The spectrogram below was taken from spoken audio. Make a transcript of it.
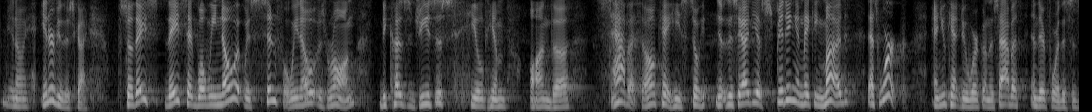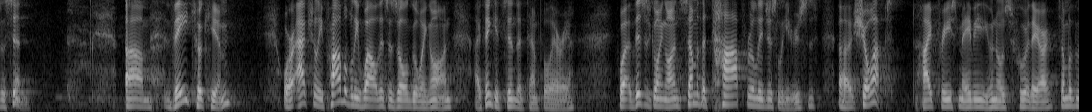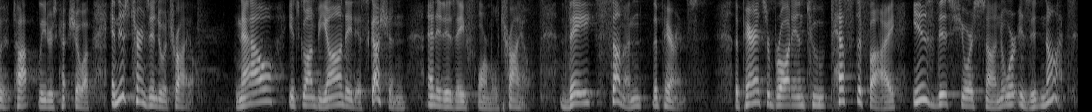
you know, interview this guy. So they, they said, well, we know it was sinful. We know it was wrong because Jesus healed him on the Sabbath. Okay, he's so, you know, this idea of spitting and making mud that's work. And you can't do work on the Sabbath, and therefore this is a sin. Um, they took him, or actually, probably while this is all going on, I think it's in the temple area. While this is going on, some of the top religious leaders uh, show up. The high priest, maybe, who knows who they are. Some of the top leaders show up. And this turns into a trial. Now it's gone beyond a discussion, and it is a formal trial. They summon the parents. The parents are brought in to testify is this your son or is it not?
